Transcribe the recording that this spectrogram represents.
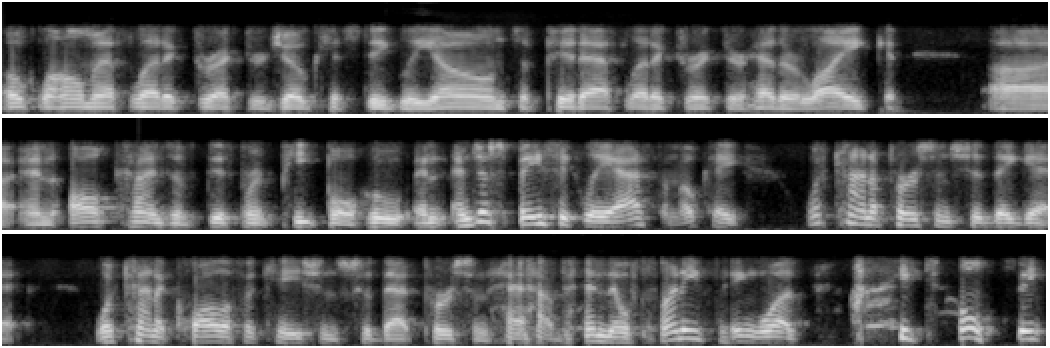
Oklahoma athletic director Joe Castiglione to Pitt athletic director Heather Lyke, and, uh, and all kinds of different people who, and, and just basically asked them, okay, what kind of person should they get? what kind of qualifications should that person have? And the funny thing was, I don't think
